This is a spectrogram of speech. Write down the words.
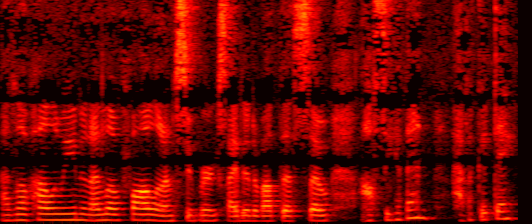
I love Halloween and I love fall, and I'm super excited about this. So I'll see you then. Have a good day.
